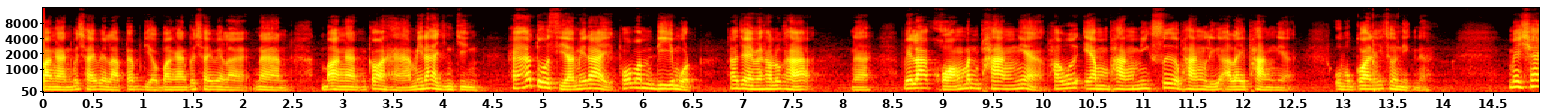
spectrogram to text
บางงานก็ใช้เวลาแป๊บเดียวบางงานก็ใช้เวลานาน บางงานก็หาไม่ได้จริง ๆ หาตัวเสียไม่ได้ เพราะว่ามันดีหมดเข้าใจไหมครับลูกค้านะเวลาของมันพังเนี่ย power amp พัง mixer พังหรืออะไรพังเนี่ย อุปกรณ์อิเล็กทรอนิกส์นะไม่ใช่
